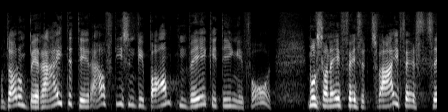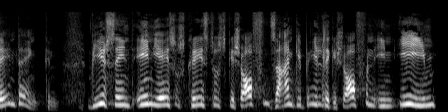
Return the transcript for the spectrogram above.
Und darum bereitet er auf diesen gebahnten Wege Dinge vor. Ich muss an Epheser 2, Vers 10 denken. Wir sind in Jesus Christus geschaffen, sein Gebilde geschaffen, in ihm,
